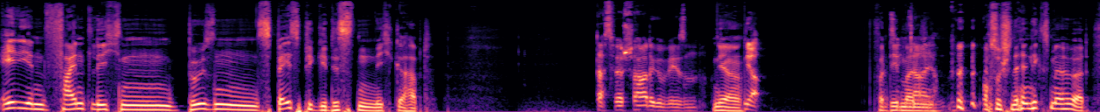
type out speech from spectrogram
alienfeindlichen, bösen Space-Pigidisten nicht gehabt. Das wäre schade gewesen. Ja, Ja. von dem man auch so schnell nichts mehr hört.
